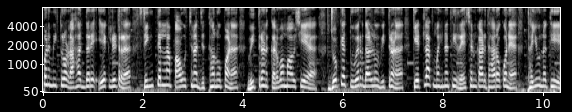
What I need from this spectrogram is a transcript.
પણ મિત્રો રાહત દરે એક લીટર સિંગતેલના પાઉચના જથ્થાનું પણ વિતરણ કરવામાં આવશે. જોકે તુવેર દાળનું વિતરણ કેટલાક મહિનાથી રેશન કાર્ડ ધારકોને થયું નથી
